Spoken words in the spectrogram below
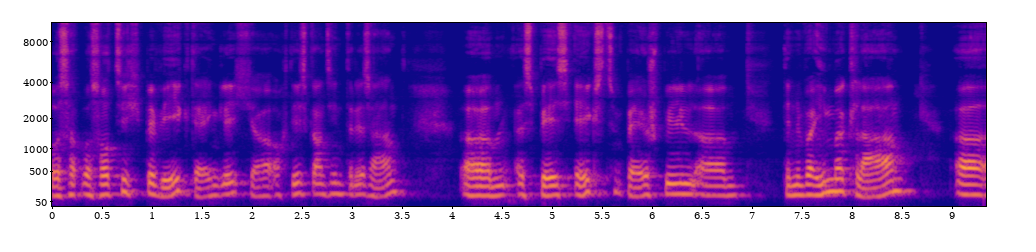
Was, was hat sich bewegt eigentlich? Auch das ist ganz interessant. Ähm, SpaceX zum Beispiel, ähm, denen war immer klar, äh,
